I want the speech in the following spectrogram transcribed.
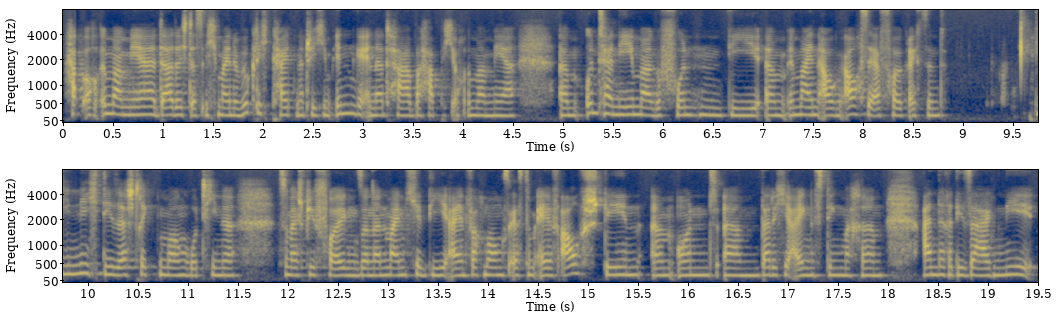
Habe auch immer mehr, dadurch, dass ich meine Wirklichkeit natürlich im Innen geändert habe, habe ich auch immer mehr ähm, Unternehmer gefunden, die ähm, in meinen Augen auch sehr erfolgreich sind die nicht dieser strikten Morgenroutine zum Beispiel folgen, sondern manche, die einfach morgens erst um elf aufstehen ähm, und ähm, dadurch ihr eigenes Ding machen. Andere, die sagen, nee,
